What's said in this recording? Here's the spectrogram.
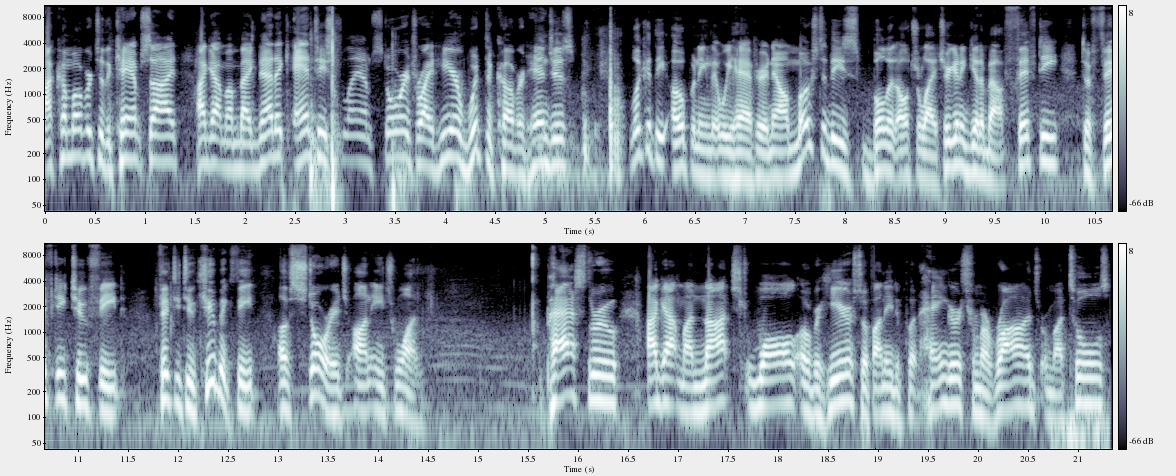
I come over to the campsite. I got my magnetic anti-slam storage right here with the covered hinges. Look at the opening that we have here. Now, most of these Bullet Ultra Lites, you're gonna get about 50 to 52 feet, 52 cubic feet of storage on each one pass through. I got my notched wall over here, so if I need to put hangers for my rods or my tools,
